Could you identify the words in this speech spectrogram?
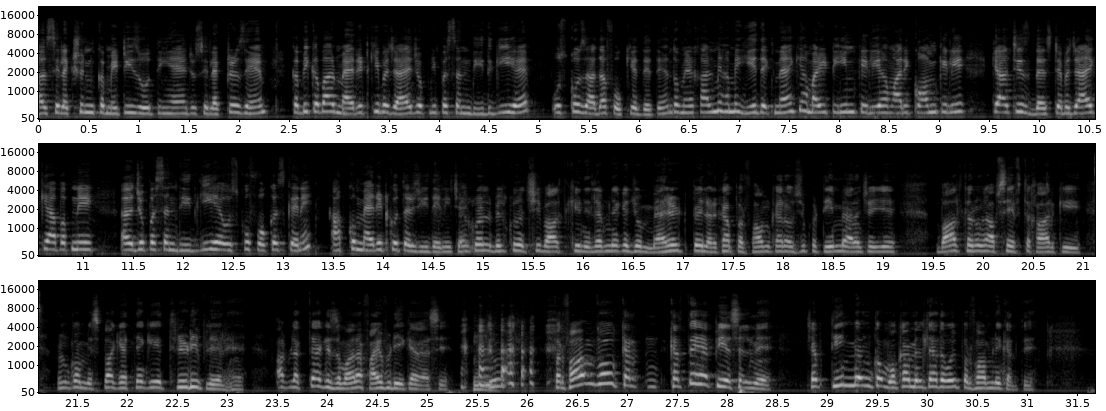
سلیکشن کمیٹیز ہوتی ہیں، جو سلیکٹرز ہیں کبھی کبھار میرٹ کی بجائے جو اپنی پسندیدگی ہے، اس کو زیادہ فوکیت دیتے ہیں۔ تو میرے خیال میں ہمیں یہ دیکھنا ہے کہ ہماری ٹیم کے لیے، ہماری قوم کے لیے کیا چیز بیسٹ ہے۔ بجائے کہ آپ اپنے جو پسندیدگی ہے، اس کو فوکس کریں، آپ کو میرٹ کو ترجیح دینی چاہیے۔ بالکل بالکل اچھی بات کی۔ نیلم نے کہ جو میرٹ پہ لڑکا پرفارم کر رہا ہے، اسی کو ٹیم میں آنا چاہیے۔ بات کروں گا آپ سے افتخار کی۔ ان کو مصباح کہتے ہیں کہ یہ تھری ڈی پلیئر ہیں۔ اب لگتا ہے کہ زمانہ فائیو ڈی کا ہے ویسے۔ پرفارم وہ کرتے ہیں پی ایس ایل میں۔ جب ٹیم میں ان کو موقع ملتا ہے تو وہی پرفارم نہیں کرتے۔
